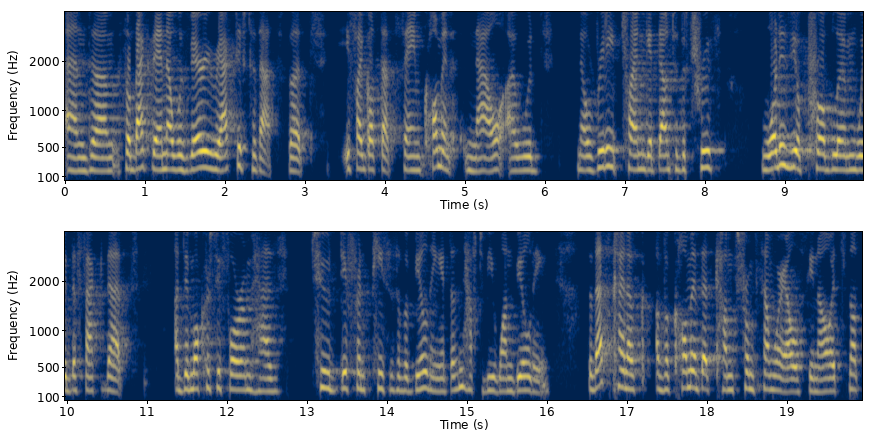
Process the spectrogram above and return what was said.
and um, so back then I was very reactive to that. But if I got that same comment now, I would you know really try and get down to the truth. What is your problem with the fact that a democracy forum has two different pieces of a building? It doesn't have to be one building so that's kind of of a comment that comes from somewhere else you know it's not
